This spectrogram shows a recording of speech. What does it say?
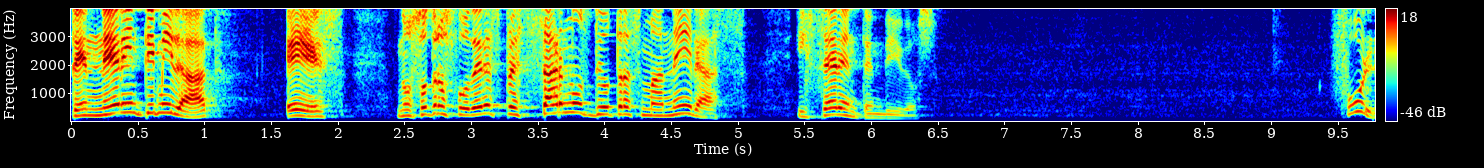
Tener intimidad es nosotros poder expresarnos de otras maneras y ser entendidos. Full.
